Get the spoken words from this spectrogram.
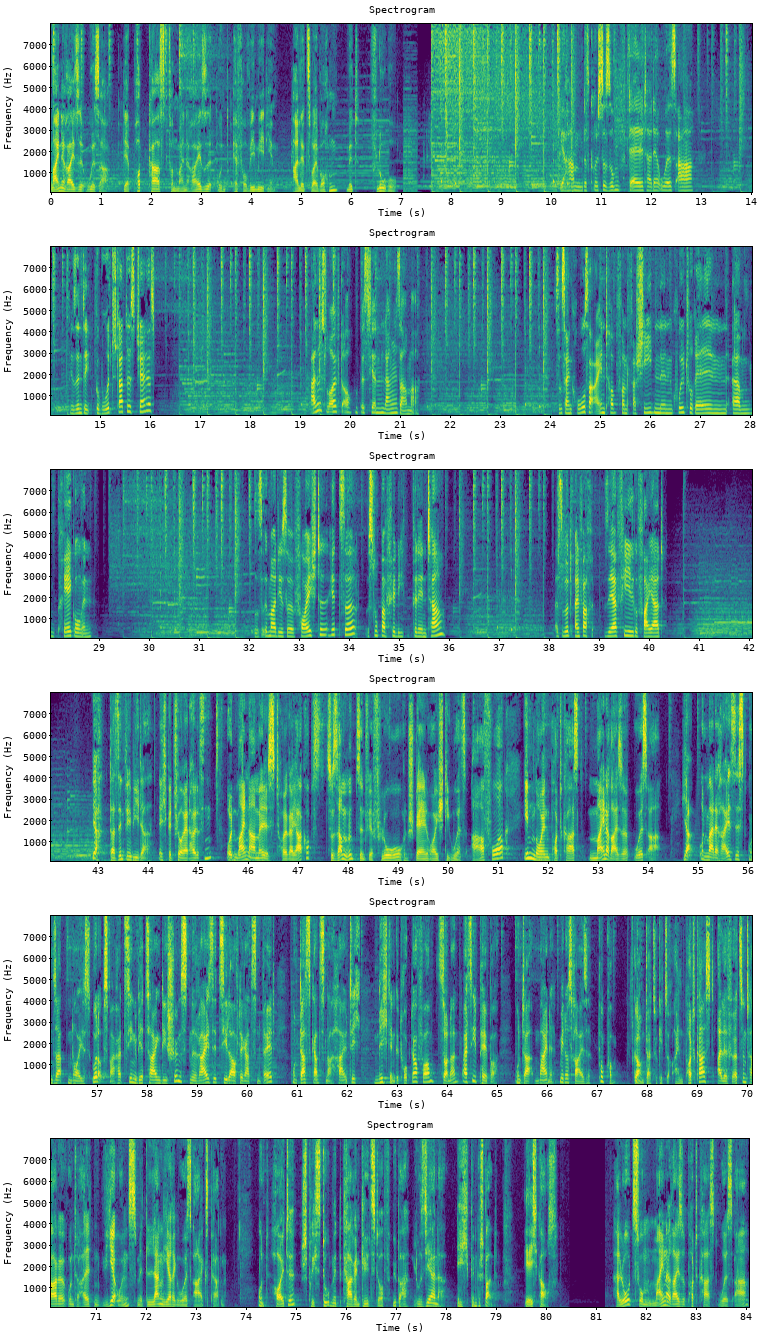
Meine Reise USA, der Podcast von Meine Reise und FVW Medien. Alle zwei Wochen mit Floho. Wir haben das größte Sumpfdelta der USA. Wir sind die Geburtsstadt des Jazz. Alles läuft auch ein bisschen langsamer. Es ist ein großer Eintopf von verschiedenen kulturellen ähm, Prägungen. Es ist immer diese feuchte Hitze, ist super für, die, für den Teint. Es wird einfach sehr viel gefeiert. Ja, da sind wir wieder. Ich bin Florian Holzen. Und mein Name ist Holger Jakobs. Zusammen sind wir Flo und stellen euch die USA vor im neuen Podcast Meine Reise USA. Ja, und meine Reise ist unser neues Urlaubsmagazin. Wir zeigen die schönsten Reiseziele auf der ganzen Welt und das ganz nachhaltig, nicht in gedruckter Form, sondern als E-Paper unter meine-reise.com. Ja, und dazu gibt es auch einen Podcast. Alle 14 Tage unterhalten wir uns mit langjährigen USA-Experten. Und heute sprichst du mit Karin Gilsdorf über Louisiana. Ich bin gespannt. Ich auch. Hallo zum Meine Reise Podcast USA.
